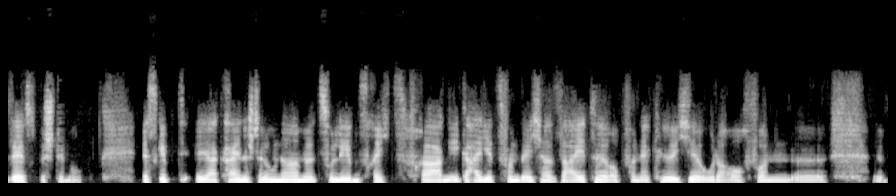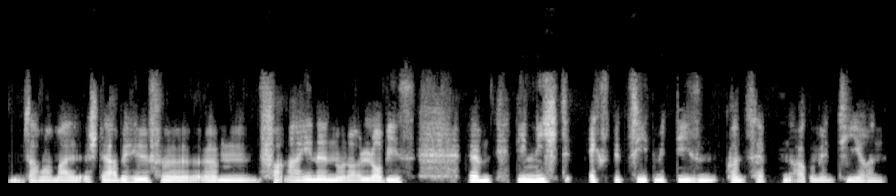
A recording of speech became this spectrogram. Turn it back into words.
Selbstbestimmung. Es gibt ja keine Stellungnahme zu Lebensrechtsfragen, egal jetzt von welcher Seite, ob von der Kirche oder auch von, äh, sagen wir mal, Sterbehilfe, ähm, oder Lobbys, ähm, die nicht explizit mit diesen Konzepten argumentieren.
